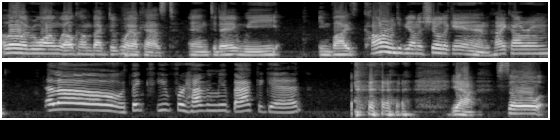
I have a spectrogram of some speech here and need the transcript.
Hello, everyone. Welcome back to Poyacast. And today we invite Karem to be on the show again. Hi, Karem. Hello. Thank you for having me back again. yeah. So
